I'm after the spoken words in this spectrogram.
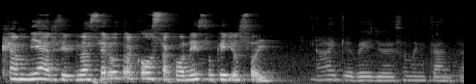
cambiar, sino hacer otra cosa con eso que yo soy. Ay, qué bello, eso me encanta.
